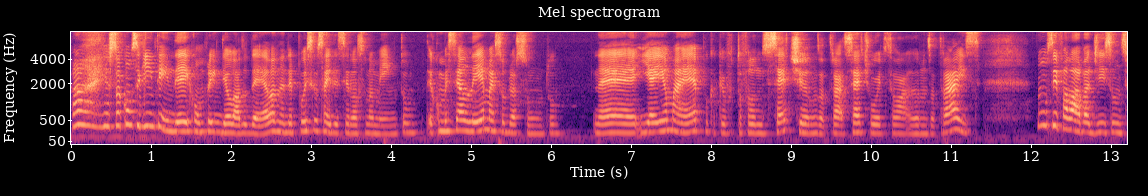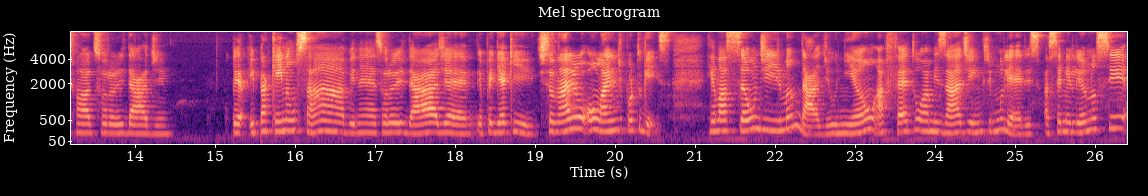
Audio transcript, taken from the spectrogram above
Ai, eu só consegui entender e compreender o lado dela, né? Depois que eu saí desse relacionamento, eu comecei a ler mais sobre o assunto, né? E aí é uma época que eu tô falando de sete anos atrás, sete, oito, sei lá, anos atrás, não se falava disso, não se falava de sororidade. E para quem não sabe, né, sororidade é. Eu peguei aqui dicionário online de português. Relação de irmandade, união, afeto ou amizade entre mulheres, assemelhando-se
